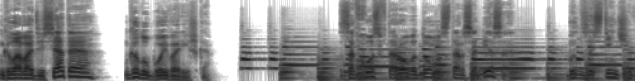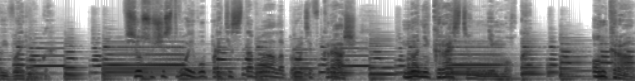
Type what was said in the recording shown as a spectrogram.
Глава десятая. Голубой воришка. Завхоз второго дома старсобеса был застенчивый ворюга. Все существо его протестовало против краж, но не красть он не мог. Он крал,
